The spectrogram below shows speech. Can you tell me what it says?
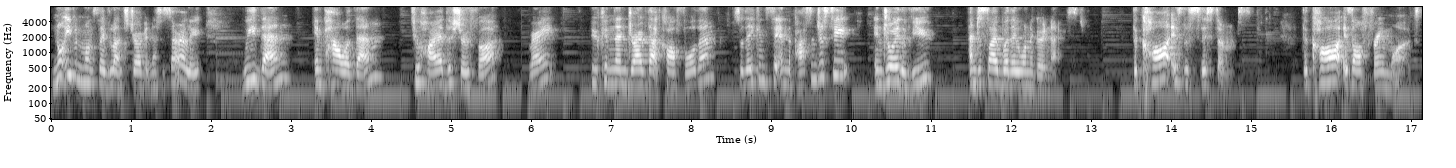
not even once they've learned to drive it necessarily, we then empower them to hire the chauffeur, right? Who can then drive that car for them so they can sit in the passenger seat, enjoy the view, and decide where they want to go next. The car is the systems. The car is our frameworks.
